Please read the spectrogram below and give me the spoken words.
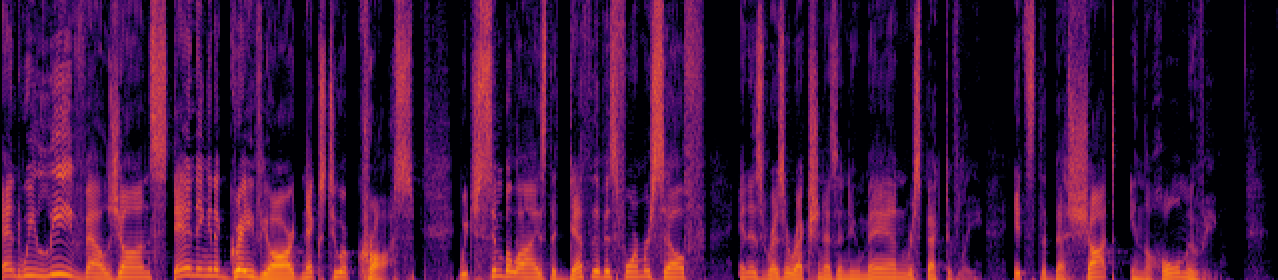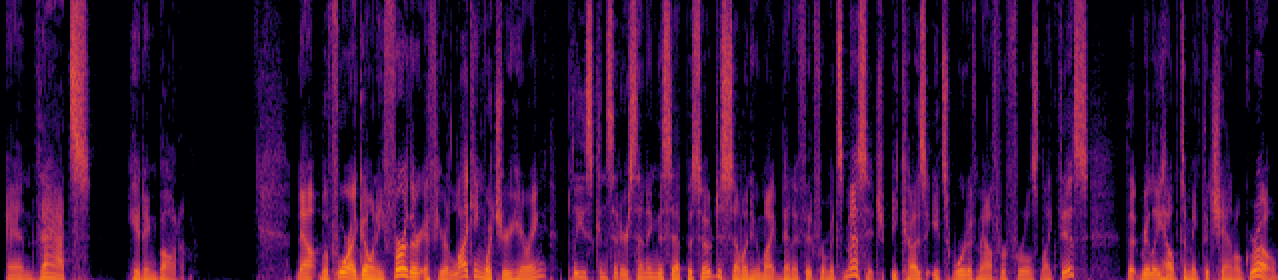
And we leave Valjean standing in a graveyard next to a cross, which symbolize the death of his former self and his resurrection as a new man, respectively. It's the best shot in the whole movie. And that's hitting bottom. Now, before I go any further, if you're liking what you're hearing, please consider sending this episode to someone who might benefit from its message because it's word of mouth referrals like this that really help to make the channel grow.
